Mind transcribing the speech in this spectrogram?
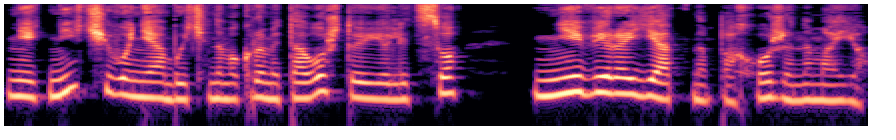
нет ничего необычного, кроме того, что ее лицо невероятно похоже на мое.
